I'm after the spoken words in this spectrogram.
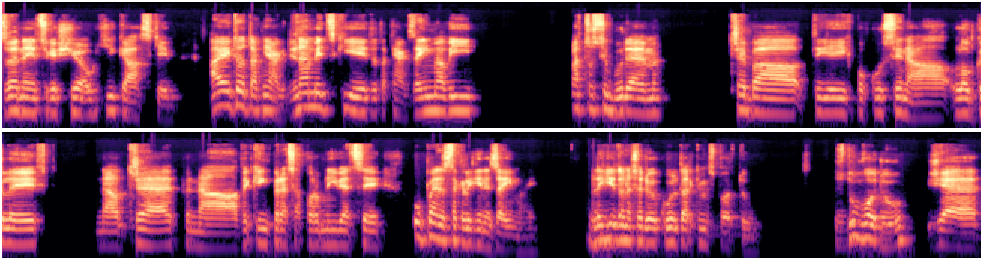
zvedne něco těžšího a utíká s tím. A je to tak nějak dynamický, je to tak nějak zajímavý. A co si budem, třeba ty jejich pokusy na loglift, na dřep, na viking press a podobné věci, úplně zase tak lidi nezajímají. Lidi to nesledují kvůli takým sportům. Z důvodu, že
